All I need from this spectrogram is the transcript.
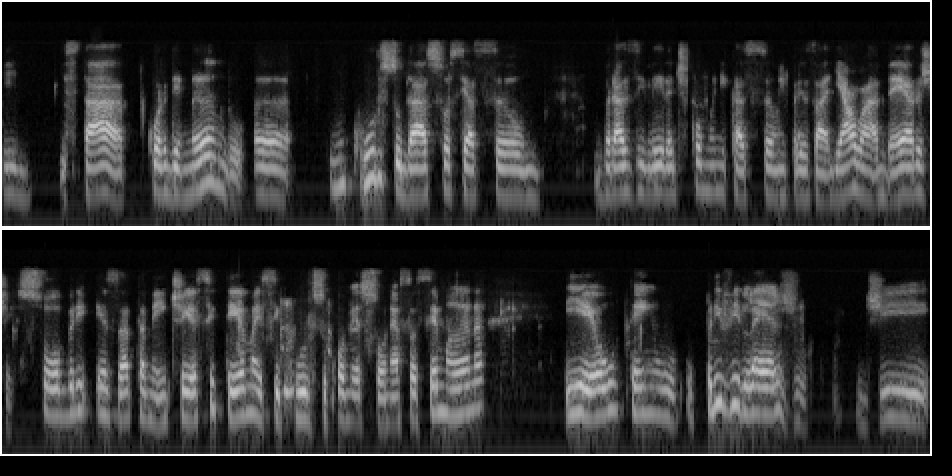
e está coordenando uh, um curso da Associação Brasileira de Comunicação Empresarial, a ABERGE, sobre exatamente esse tema. Esse curso começou nessa semana e eu tenho o privilégio de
